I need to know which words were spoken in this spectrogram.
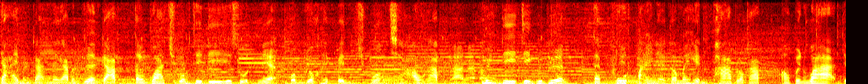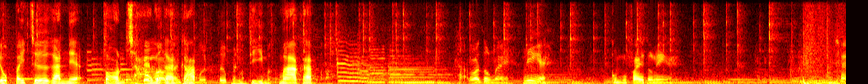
ได้เหมือนกันนะครับเพื่อนๆครับแต่ว่าช่วงที่ดีที่สุดเนี่ยผมยกให้เป็นช่วงเช้าครับร้านอาหารเฮ้ยดีจริงเพื่อนๆแต่พูดไปเนี่ยก็ไม่เห็นภาพหรอกครับ เอาเป็นว่าเดี๋ยวไปเจอกันเนี่ยตอนเช้าแล้วกันครับ มันดีมากๆครับ ถามว่าตรงไหน นี่ไง กลุ่มไฟตรงนี้ไง ใช่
